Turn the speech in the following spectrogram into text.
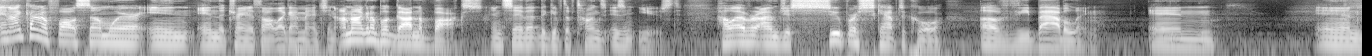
and I kind of fall somewhere in in the train of thought, like I mentioned. I'm not gonna put God in a box and say that the gift of tongues isn't used. However, I'm just super skeptical of the babbling and and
